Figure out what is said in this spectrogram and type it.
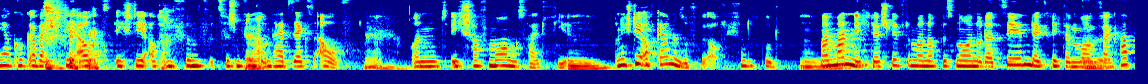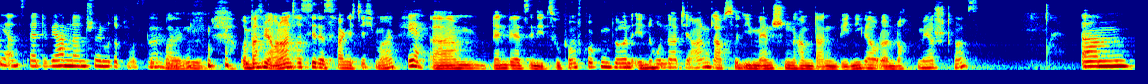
Ja, guck, aber ich stehe auch, ich stehe auch um fünf, zwischen fünf Ja. und halb sechs auf. Ja. Und ich schaffe morgens halt viel. Mhm. Und ich stehe auch gerne so früh auf. Ich finde das gut. Mhm. Mein Mann nicht, der schläft immer noch bis neun oder zehn, der kriegt dann morgens Ja. seinen Kaffee ans Bett. Wir haben da einen schönen Rhythmus gefunden. Und was mich auch noch interessiert, das frage ich dich mal, Ja. ähm, wenn wir jetzt in die Zukunft gucken würden, in 100 Jahren, glaubst du, die Menschen haben dann weniger oder noch mehr Stress? Ähm,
